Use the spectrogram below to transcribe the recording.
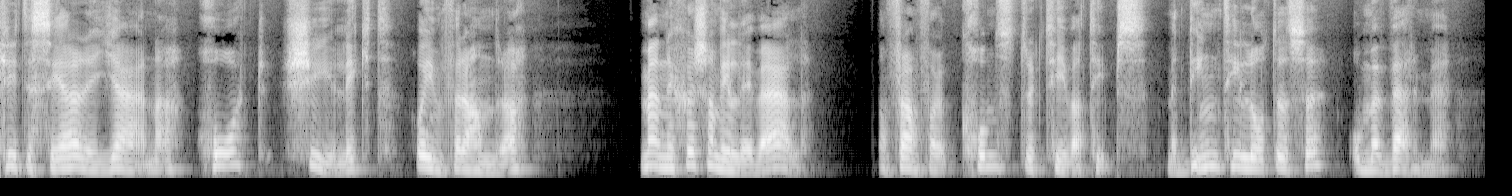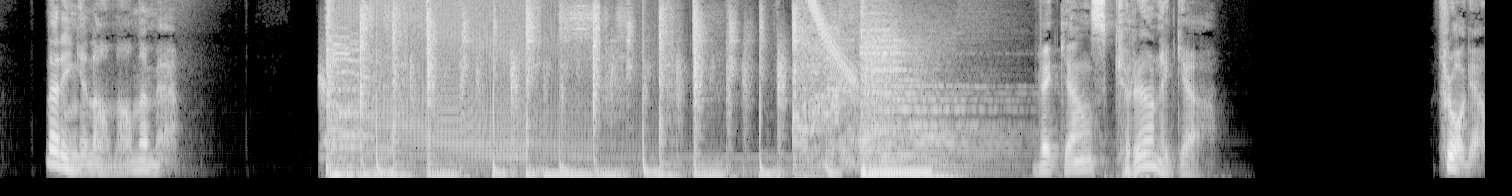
kritiserar dig gärna hårt, kyligt och inför andra. Människor som vill dig väl, de framför konstruktiva tips med din tillåtelse och med värme när ingen annan är med. Veckans krönika. Fråga.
